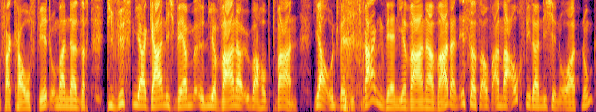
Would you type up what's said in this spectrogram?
verkauft wird und man dann sagt, die wissen ja gar nicht, wer Nirvana überhaupt waren. Ja, und wenn sie fragen, wer Nirvana war, dann ist das auf einmal auch wieder nicht in Ordnung,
